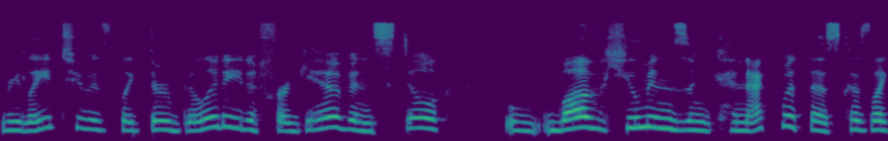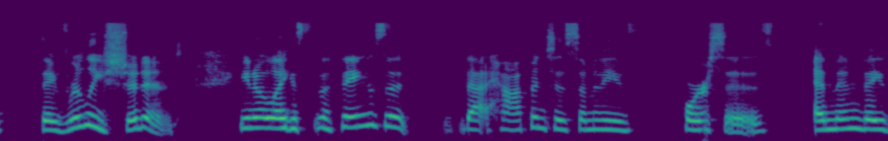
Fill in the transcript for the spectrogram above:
relate to is like their ability to forgive and still love humans and connect with this because like they really shouldn't you know like the things that that happen to some of these horses and then they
